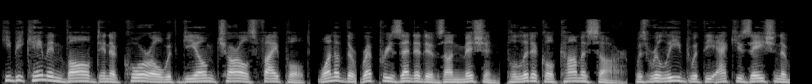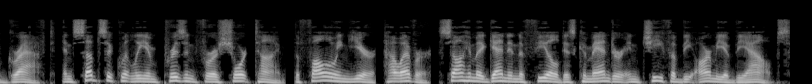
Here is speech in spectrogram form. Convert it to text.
He became involved in a quarrel with Guillaume Charles Faipoult, one of the representatives on mission political commissar, was relieved with the accusation of graft, and subsequently imprisoned for a short time. The following year, however, saw him again in the field as commander-in-chief of the Army of the Alps.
